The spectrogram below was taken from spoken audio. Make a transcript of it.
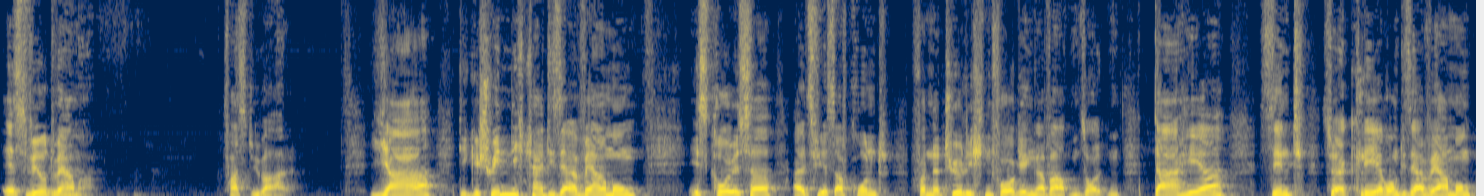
es wird wärmer. Fast überall. Ja, die Geschwindigkeit dieser Erwärmung ist größer, als wir es aufgrund von natürlichen Vorgängen erwarten sollten. Daher sind zur Erklärung dieser Erwärmung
